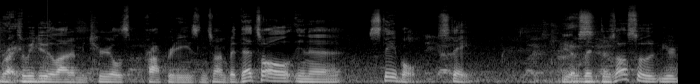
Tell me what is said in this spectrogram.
Right. So we do a lot of materials properties and so on, but that's all in a stable state. Yes. But there's also, you're,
